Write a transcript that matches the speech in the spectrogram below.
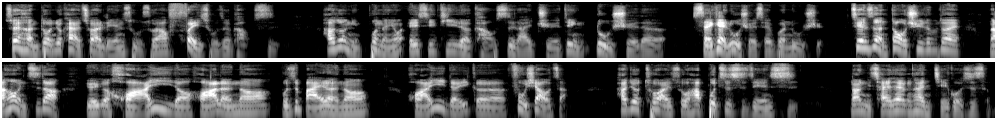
所以很多人就开始出来联署说要废除这个考试。他说你不能用 ACT 的考试来决定入学的谁可以入学谁不能入学，这件事很逗趣，对不对？然后你知道有一个华裔的华人哦，不是白人哦，华裔的一个副校长，他就出来说他不支持这件事。然后你猜猜看，看结果是什么？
